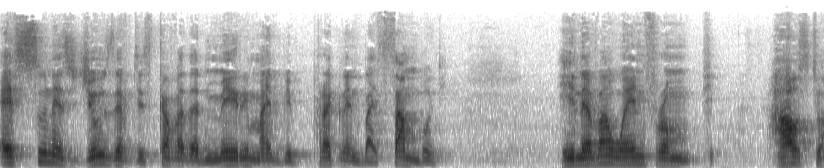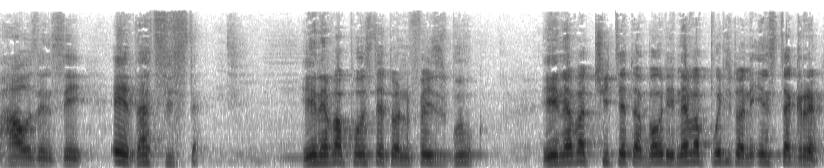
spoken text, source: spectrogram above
as soon as Joseph discovered that Mary might be pregnant by somebody, he never went from house to house and say, hey, that sister. He never posted on Facebook. He never tweeted about it, He never put it on Instagram.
